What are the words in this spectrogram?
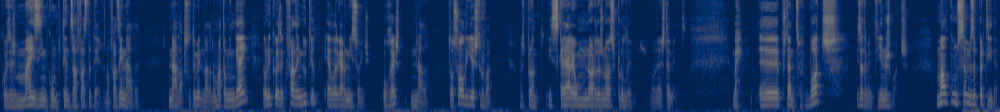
coisas mais incompetentes à face da Terra. Não fazem nada. Nada, absolutamente nada. Não matam ninguém. A única coisa que fazem de útil é largar munições. O resto, nada. Estão só ali a estrovar. Mas pronto, isso se calhar é o menor dos nossos problemas, honestamente. Bem, uh, portanto, bots. Exatamente, ia nos bots. Mal começamos a partida,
